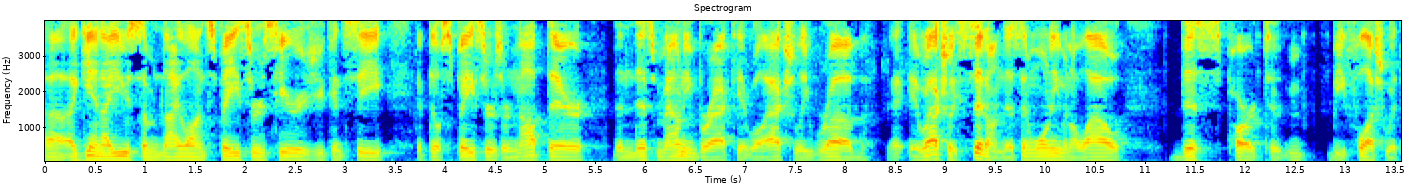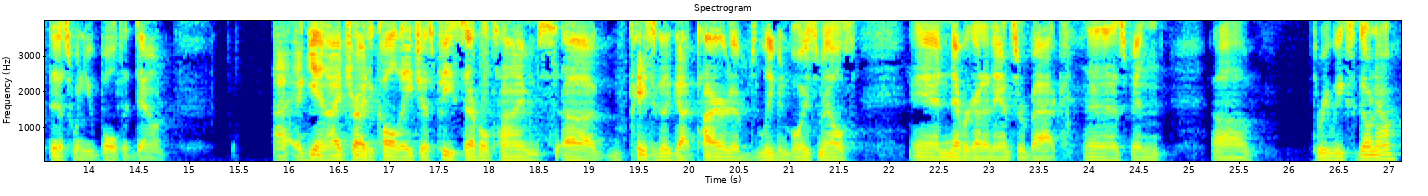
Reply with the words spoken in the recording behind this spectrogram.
Uh, again, I use some nylon spacers here, as you can see. If those spacers are not there, then this mounting bracket will actually rub. It will actually sit on this and won't even allow this part to be flush with this when you bolt it down. I, again, I tried to call HSP several times. Uh, basically, got tired of leaving voicemails and never got an answer back. And it's been uh, three weeks ago now.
